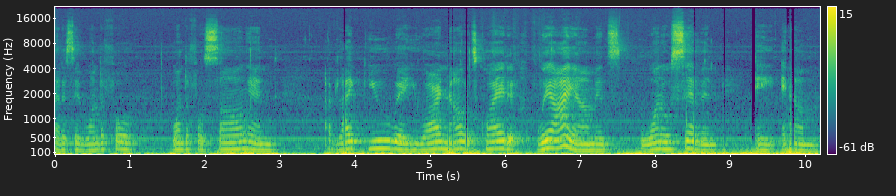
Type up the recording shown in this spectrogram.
That is a wonderful, wonderful song. And I'd like you where you are now. It's quiet. Where I am, it's 107 a.m.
